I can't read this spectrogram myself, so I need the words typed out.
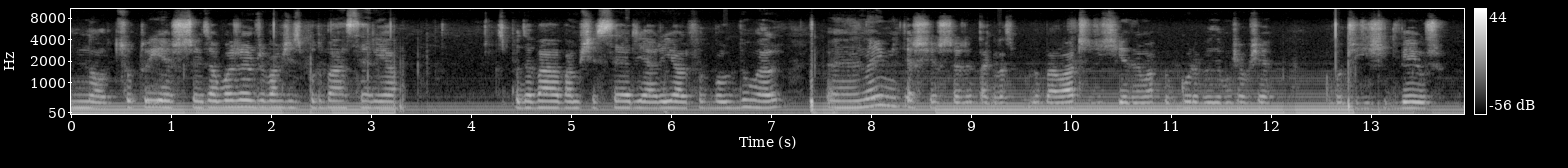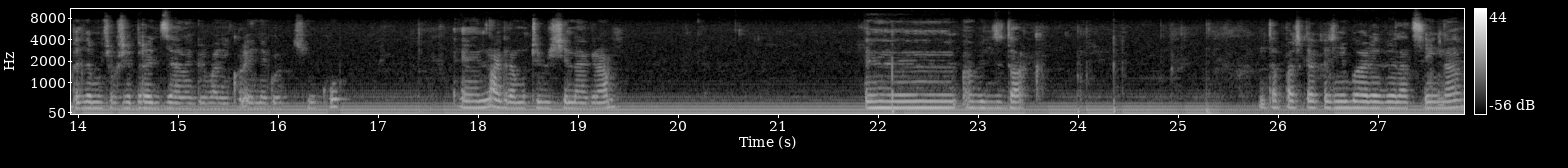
No, co tu jeszcze? Zauważyłem, że Wam się spodobała seria. Spodobała Wam się seria Real Football Duel. E, No i mi też się szczerze ta gra spodobała. 31 łapek w górę będę musiał się, albo 32 już, będę musiał się brać za nagrywanie kolejnego odcinku. E, Nagram, oczywiście nagram. E, A więc tak. Ta paczka jakaś nie była rewelacyjna.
